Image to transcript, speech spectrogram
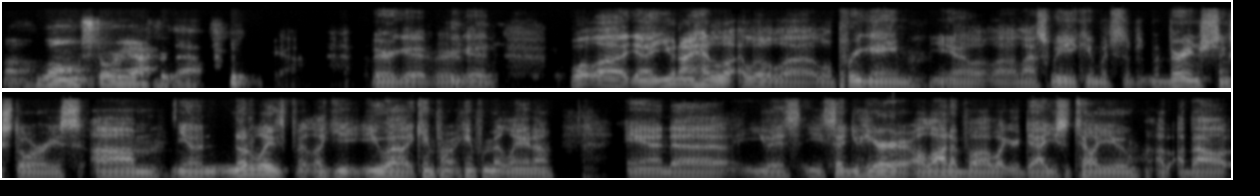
Uh, long story after that. yeah, very good, very good. Well, uh, yeah, you and I had a little, a little, uh, little pregame, you know, uh, last week, in which very interesting stories. Um, you know, notably, like you, you uh, came from came from Atlanta, and uh, you you said you hear a lot of uh, what your dad used to tell you about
